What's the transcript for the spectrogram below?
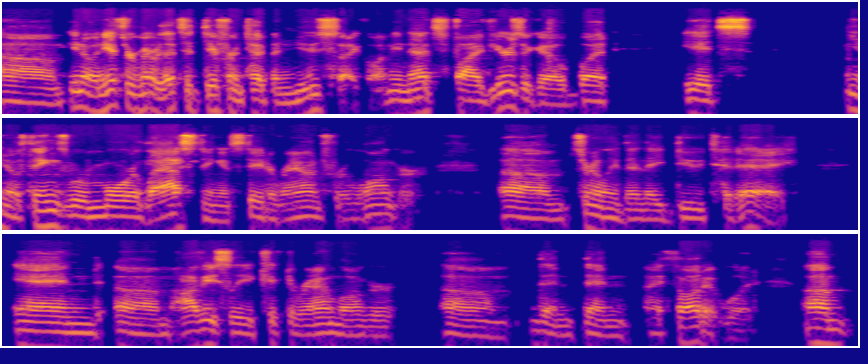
Um, you know, and you have to remember that's a different type of news cycle. I mean, that's five years ago, but it's you know things were more lasting and stayed around for longer um, certainly than they do today. And um, obviously it kicked around longer um, than than I thought it would. Um,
